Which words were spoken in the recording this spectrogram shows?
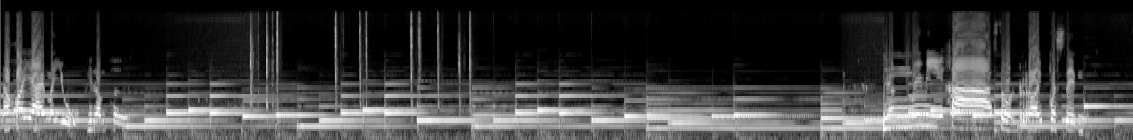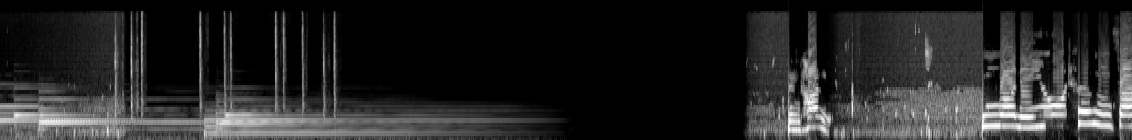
แล้วค่อยย้ายมาอยู่เพชรลำเพลิน ร้อยเปอร์เซ็นต์หนึ่งท่อนบ่ได้อยู่ถึงฟ้า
